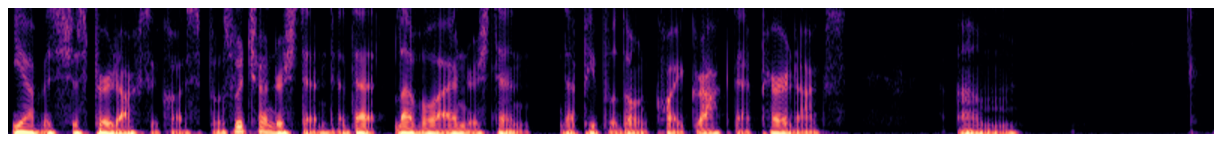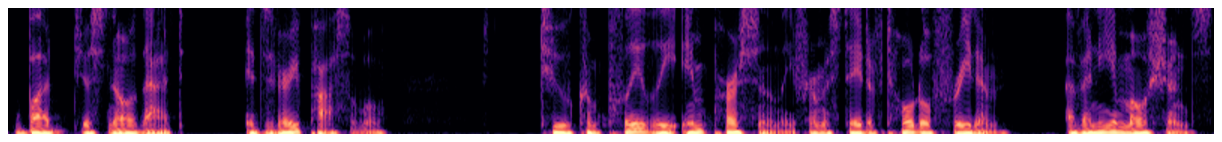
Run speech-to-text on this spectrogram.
Yeah, it's just paradoxical, I suppose, which I understand. At that level, I understand that people don't quite grok that paradox. Um, but just know that it's very possible to completely impersonally, from a state of total freedom of any emotions,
